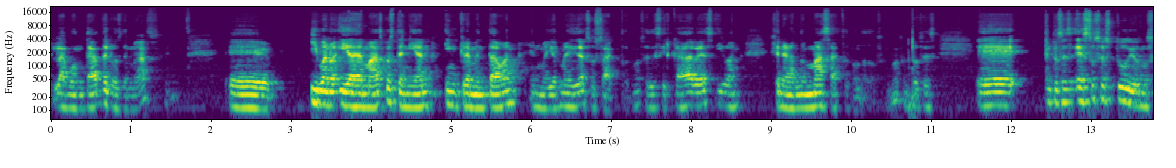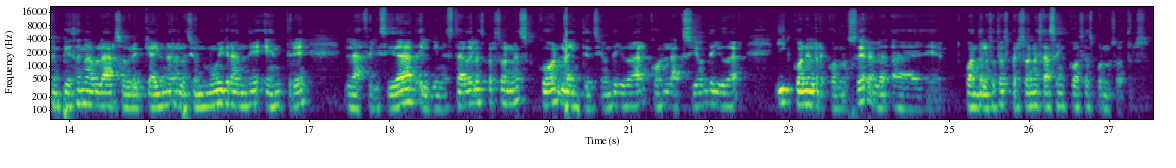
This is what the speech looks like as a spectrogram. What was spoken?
la bondad de los demás. Eh, y bueno, y además pues tenían, incrementaban en mayor medida sus actos, ¿no? Es decir, cada vez iban generando más actos bondadosos. Entonces, eh, entonces estos estudios nos empiezan a hablar sobre que hay una relación muy grande entre la felicidad, el bienestar de las personas con la intención de ayudar, con la acción de ayudar y con el reconocer eh, cuando las otras personas hacen cosas por nosotros.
